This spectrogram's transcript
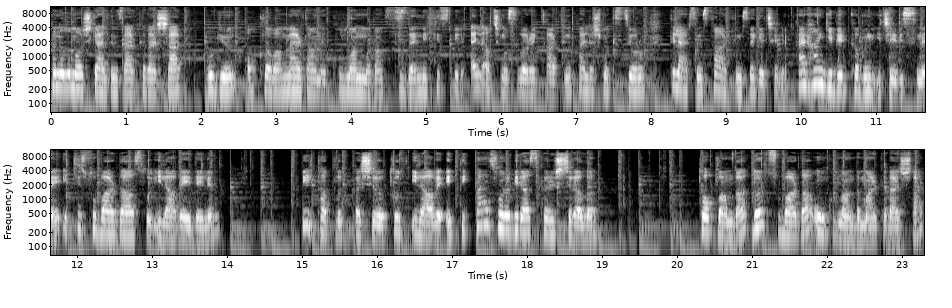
Kanalıma hoş geldiniz arkadaşlar. Bugün oklava merdane kullanmadan size nefis bir el açması börek tarifini paylaşmak istiyorum. Dilerseniz tarifimize geçelim. Herhangi bir kabın içerisine 2 su bardağı su ilave edelim. 1 tatlı kaşığı tuz ilave ettikten sonra biraz karıştıralım. Toplamda 4 su bardağı un kullandım arkadaşlar.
